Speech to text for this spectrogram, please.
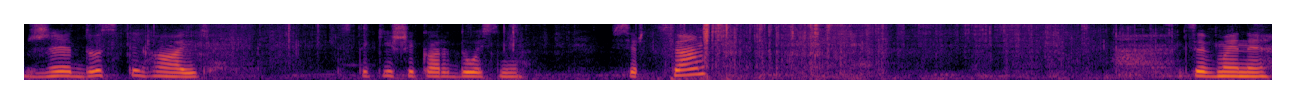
Вже достигають такі шикардосні серця. Це в мене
